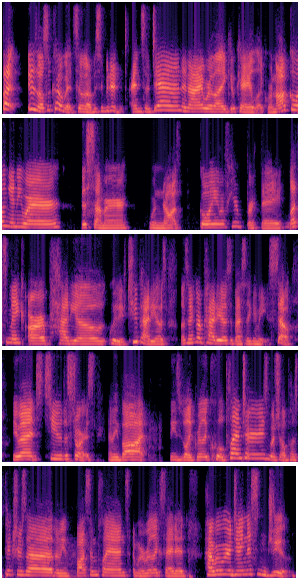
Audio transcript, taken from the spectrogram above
But it was also COVID, so obviously we didn't. And so Dan and I were like, okay, like we're not going anywhere this summer. We're not going anywhere for your birthday. Let's make our patio. We have two patios. Let's make our patios the best they can be. So we went to the stores and we bought these like really cool planters, which I'll post pictures of, and we bought some plants and we are really excited. However, we were doing this in June,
